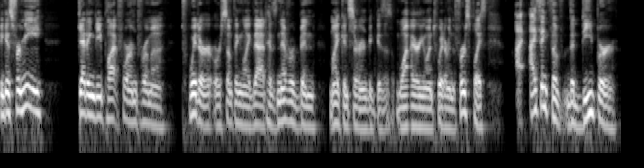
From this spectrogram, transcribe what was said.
because for me, getting deplatformed from a Twitter or something like that has never been my concern. Because why are you on Twitter in the first place? I, I think the the deeper,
